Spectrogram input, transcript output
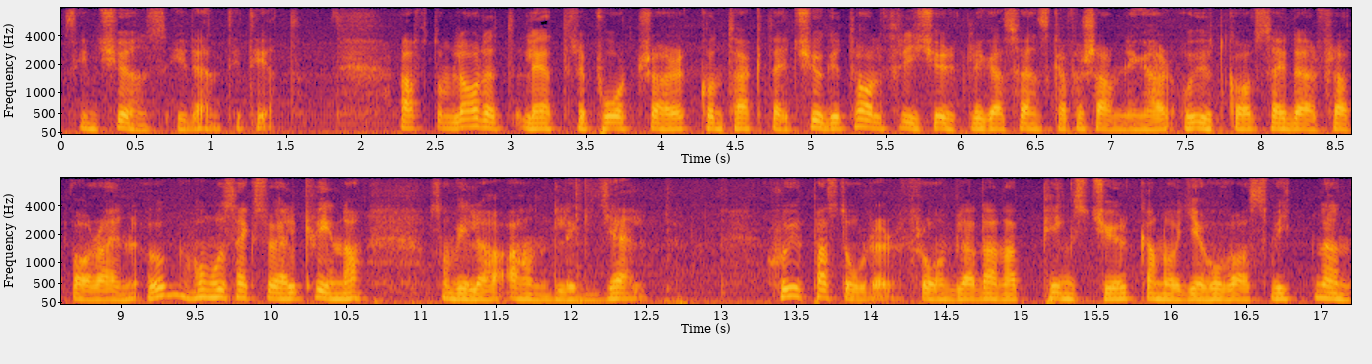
sin könsidentitet. Aftonbladet lät reportrar kontakta ett 20-tal frikyrkliga svenska församlingar och utgav sig därför att vara en ung homosexuell kvinna som ville ha andlig hjälp. Sju pastorer från bland annat Pingstkyrkan och Jehovas vittnen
